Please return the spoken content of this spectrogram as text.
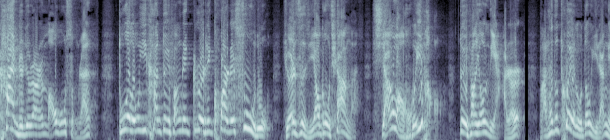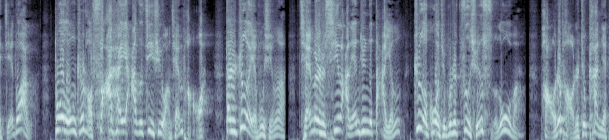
看着就让人毛骨悚然。多隆一看对方这个这块这速度，觉得自己要够呛啊，想往回跑。对方有俩人，把他的退路都已然给截断了。多隆只好撒开鸭子继续往前跑啊！但是这也不行啊，前面是希腊联军的大营，这过去不是自寻死路吗？跑着跑着就看见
